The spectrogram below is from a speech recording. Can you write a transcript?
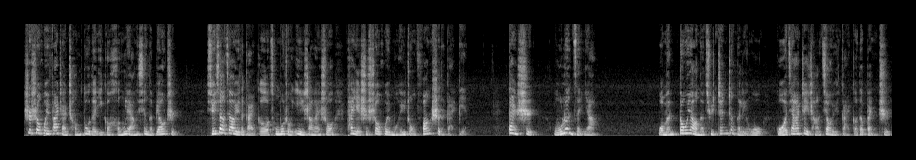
是社会发展程度的一个衡量性的标志。学校教育的改革，从某种意义上来说，它也是社会某一种方式的改变。但是，无论怎样，我们都要呢去真正的领悟国家这场教育改革的本质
